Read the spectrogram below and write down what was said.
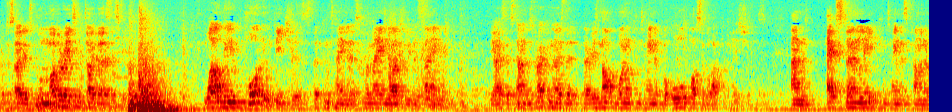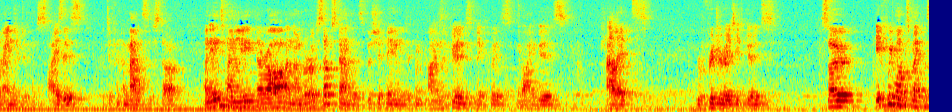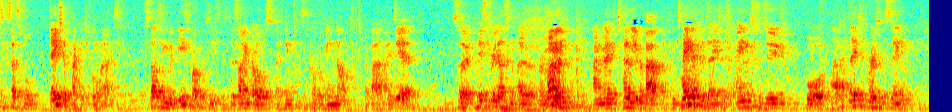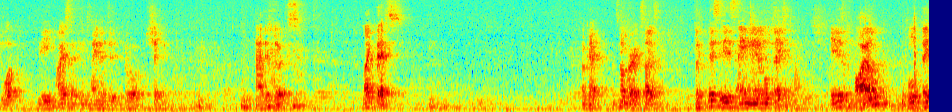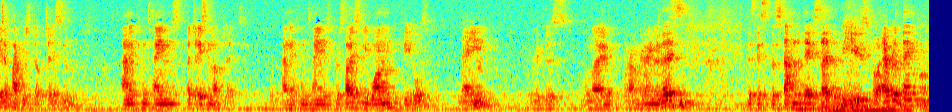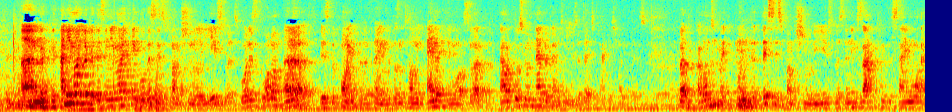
have decided to call moderated diversity. While the important features of containers remain largely the same, the ISO standards recognize that there is not one container for all possible applications. And externally, containers come in a range of different sizes, with different amounts of stuff, and internally, there are a number of substandards for shipping different kinds of goods, liquids, dry goods, pallets, refrigerated goods. So if we want to make a successful data package format, starting with these properties as design goals, I think it's probably not a bad idea. So history lesson over for a moment, I'm going to tell you about a container for data that aims to do for uh, data processing what the ISO container did for shipping. And it looks like this. Okay, it's not very exciting. But this is a minimal data package. It is a file called datapackage.json, and it contains a JSON object. And it contains precisely one field, name. Rufus will know where I'm going with this. This is the standard data set that we use for everything. Um, and you might look at this and you might think, well, this is functionally useless. What, is, what on earth is the point of a thing that doesn't tell me anything whatsoever? Now, of course, you're never going to use a data package like this. But I want to make the point that this is functionally useless in exactly the same way.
